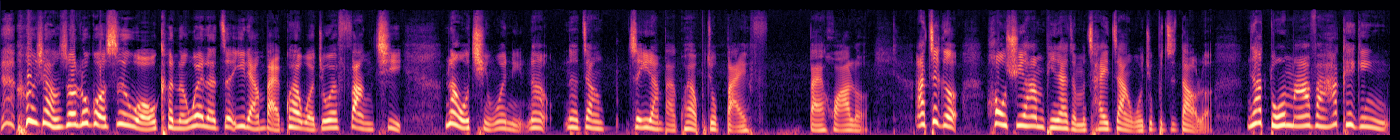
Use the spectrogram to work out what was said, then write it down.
我想说，如果是我，我可能为了这一两百块，我就会放弃。那我请问你，那那这样这一两百块我不就白白花了？啊，这个后续他们平台怎么拆账，我就不知道了。你知道多麻烦？他可以给你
